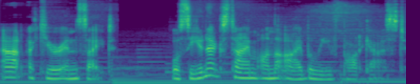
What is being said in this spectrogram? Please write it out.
at A Cure in Sight. We'll see you next time on the Eye Believe podcast.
